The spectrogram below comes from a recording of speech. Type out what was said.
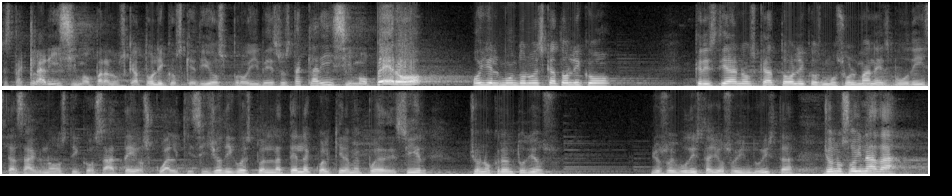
Está clarísimo para los católicos que Dios prohíbe, eso está clarísimo. Pero hoy el mundo no es católico cristianos, católicos, musulmanes, budistas, agnósticos, ateos, cualquiera. Si yo digo esto en la tele, cualquiera me puede decir, yo no creo en tu Dios. Yo soy budista, yo soy hinduista, yo no soy nada.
